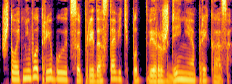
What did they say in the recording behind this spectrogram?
что от него требуется предоставить подтверждение приказа.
